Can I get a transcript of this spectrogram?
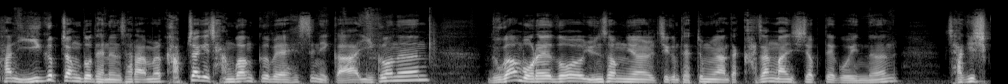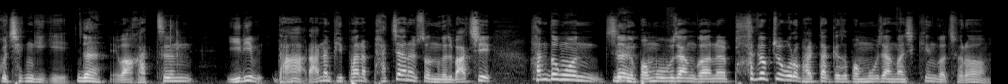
한 2급 정도 되는 사람을 갑자기 장관급에 했으니까 이거는 누가 뭐래도 윤석열 지금 대통령한테 가장 많이 지적되고 있는 자기 식구 챙기기와 네. 같은 일이다라는 비판을 받지 않을 수 없는 거죠. 마치 한동훈 지금 네. 법무부 장관을 파격적으로 발탁해서 법무부 장관 시킨 것처럼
